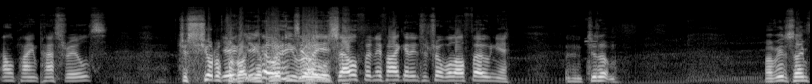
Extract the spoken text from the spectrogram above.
Alpine Pass rules. Just shut up You, about you your go and enjoy rules. yourself, and if I get into trouble, I'll phone you. Uh, Shut up. Have you the same?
